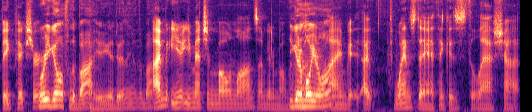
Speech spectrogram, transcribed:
big picture. Mm-hmm. Where are you going for the buy? Are you going to do anything with the buy? I'm. You know, you mentioned mowing lawns. I'm going to mow. My You gonna mow your lawn? I'm. I, Wednesday, I think, is the last shot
